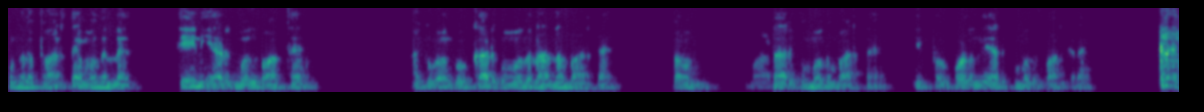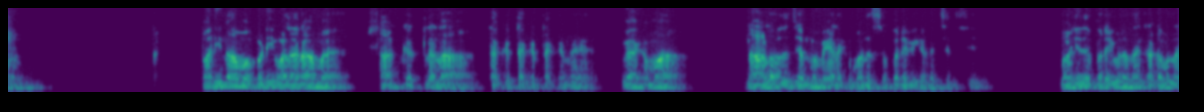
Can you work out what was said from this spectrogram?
உங்களை பார்த்தேன் முதல்ல. தேனியா இருக்கும்போது பார்த்தேன். அதுக்கப்புறம் கொக்கா இருக்கும்போது நான் தான் பார்த்தேன். அப்புறம் மாடா இருக்கும்போதும் பார்த்தேன். இப்போ குழந்தையா இருக்கும்போதும் பார்க்கிறேன். பரிணாமப்படி வளராம ஷார்ட்கட்ல நான் டக்கு டக்கு டக்குன்னு வேகமா நாலாவது ஜென்மமே எனக்கு மனுஷ பிறவி கிடைச்சிருச்சு. மனித பிறவில தான் கடவுளை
